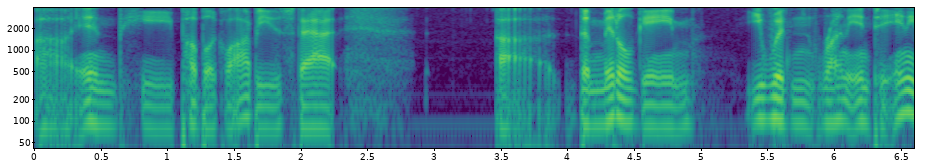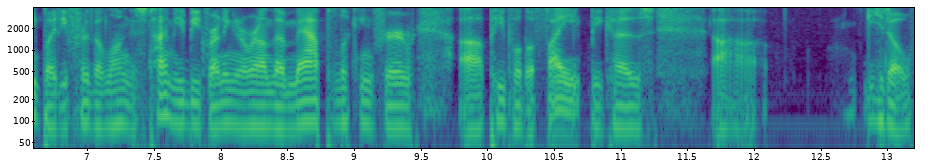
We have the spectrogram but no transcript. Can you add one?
uh, in the public lobbies that uh, the middle game you wouldn't run into anybody for the longest time. You'd be running around the map looking for uh, people to fight because, uh, you know,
